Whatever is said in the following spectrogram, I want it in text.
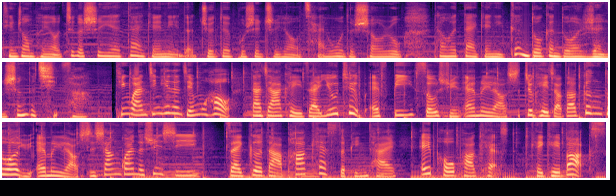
听众朋友，这个事业带给你的绝对不是只有财务的收入，它会带给你更多更多人生的启发。听完今天的节目后，大家可以在 YouTube、FB 搜寻 Emily 老师，就可以找到更多与 Emily 老师相关的讯息。在各大 Podcast 的平台，Apple Podcast、KKBox、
